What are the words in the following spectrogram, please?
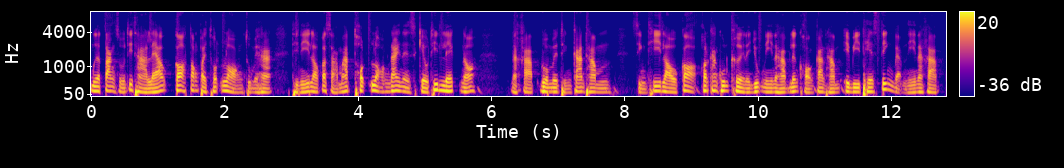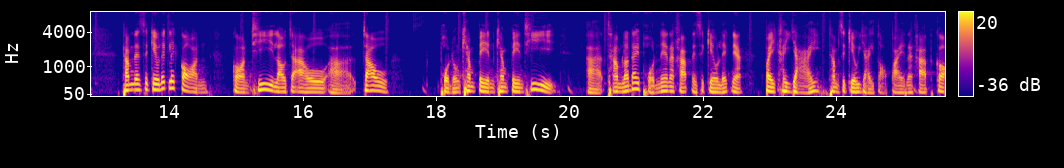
เมื่อตั้งสมมติฐานแล้วก็ต้องไปทดลองถูกไหมฮะ ทีนี้เราก็สามารถทดลองได้ในสเกลที่เล็กเนาะ นะครับรวมไปถึงการทำสิ่งที่เราก็ค่อนข้างคุ้นเคยในยุคนี้นะครับ เรื่องของการทำ A/B testing แบบนี้นะครับทำในสเกลเล็กๆก่อนก่อนที่เราจะเอาเจ้าผลของแคมเปญแคมเปญที่ทำแล้วได้ผลเนี่ยนะครับในสเกลเล็กเนี่ยไปขยายทำสเกลใหญ่ต่อไปนะครับ ก็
